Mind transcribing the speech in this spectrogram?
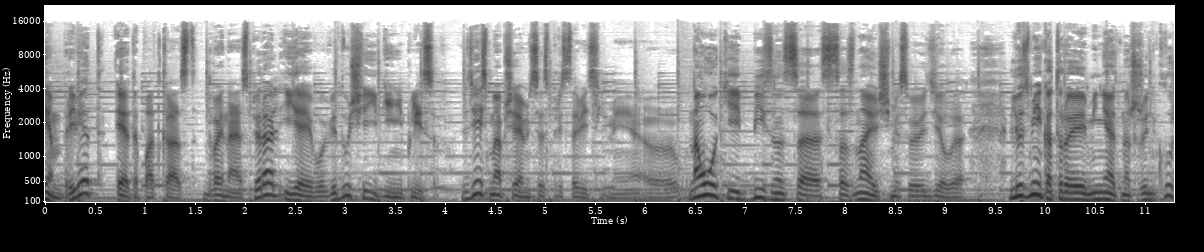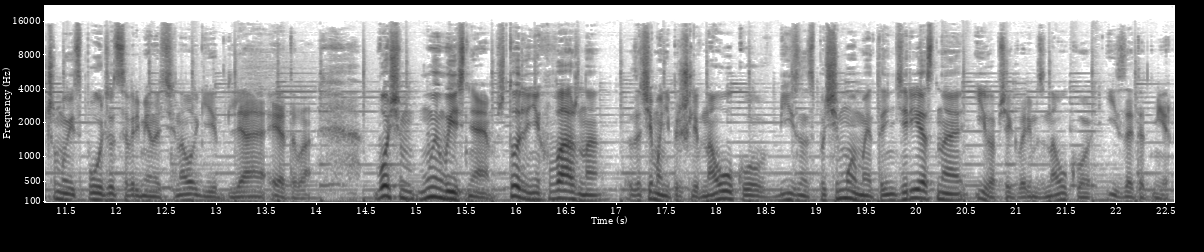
Всем привет! Это подкаст «Двойная спираль» и я его ведущий Евгений Плисов. Здесь мы общаемся с представителями э, науки, бизнеса, со знающими свое дело, людьми, которые меняют нашу жизнь к лучшему и используют современные технологии для этого. В общем, мы выясняем, что для них важно, зачем они пришли в науку, в бизнес, почему им это интересно, и вообще говорим за науку и за этот мир.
